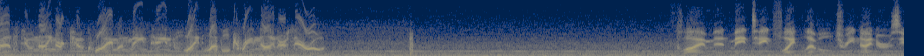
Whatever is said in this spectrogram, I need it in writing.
292. Air France 292 climb and maintain flight level tree 90. Climb and maintain flight level tree 90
